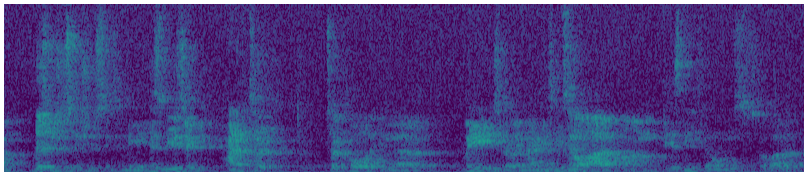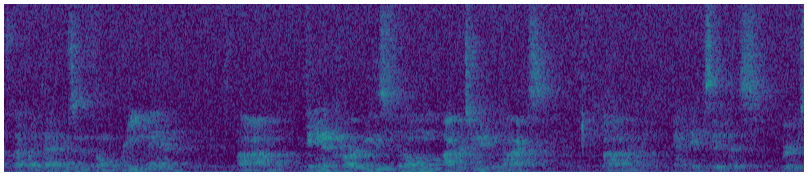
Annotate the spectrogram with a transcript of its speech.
Um, this was just interesting to me. His music kind of took took hold in the late 80s, early 90s. He was in a lot of um, Disney films, so a lot of stuff like that. He was in the film Rain Man, um, Dana Carvey's film Opportunity Knocks, um, and I hate to say this, where's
